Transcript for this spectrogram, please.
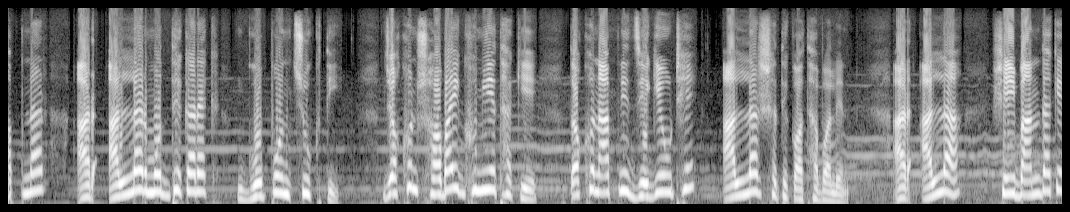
আপনার আর আল্লাহর মধ্যেকার এক গোপন চুক্তি। যখন সবাই ঘুমিয়ে থাকে, তখন আপনি জেগে উঠে আল্লাহর সাথে কথা বলেন, আর আল্লাহ সেই বান্দাকে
